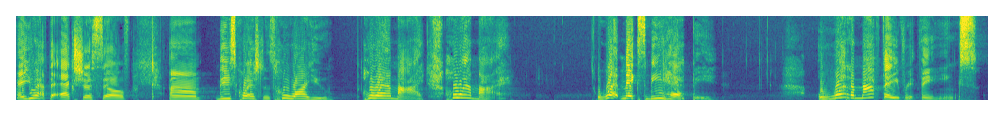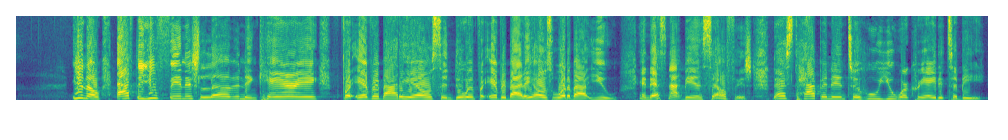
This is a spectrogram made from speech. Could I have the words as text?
And you have to ask yourself um, these questions Who are you? Who am I? Who am I? What makes me happy? What are my favorite things? You know, after you finish loving and caring for everybody else and doing for everybody else, what about you? And that's not being selfish. That's tapping into who you were created to be.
